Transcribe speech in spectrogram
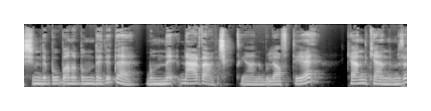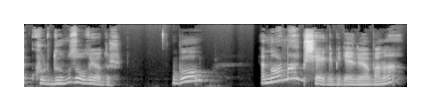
şimdi bu bana bunu dedi de bu ne, nereden çıktı yani bu laf diye kendi kendimize kurduğumuz oluyordur. Bu ya normal bir şey gibi geliyor bana.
